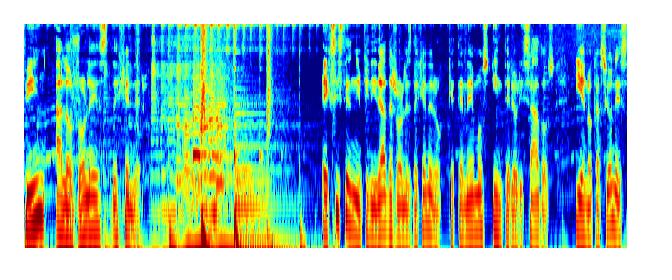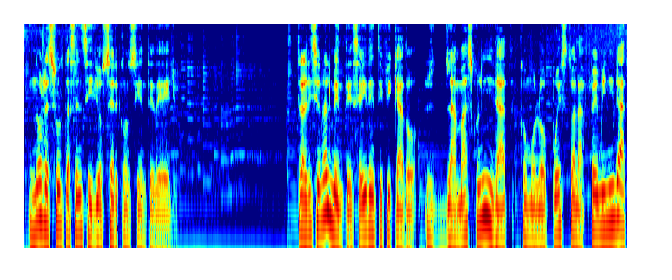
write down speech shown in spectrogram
Fin a los roles de género. Existen infinidad de roles de género que tenemos interiorizados y en ocasiones no resulta sencillo ser consciente de ello. Tradicionalmente se ha identificado la masculinidad como lo opuesto a la feminidad,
